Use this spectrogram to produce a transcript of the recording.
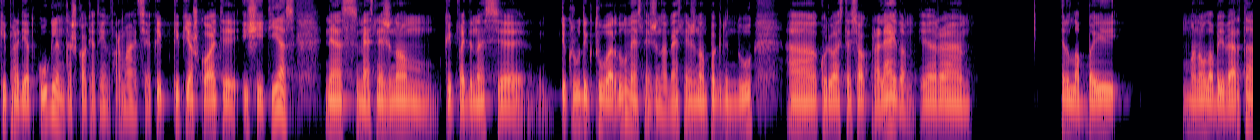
kaip pradėti googlinti kažkokią tai informaciją, kaip, kaip ieškoti išeities, nes mes nežinom, kaip vadinasi tikrų daiktų vardų, mes nežinom, mes nežinom pagrindų, a, kuriuos tiesiog praleidom. Ir, ir labai, manau, labai verta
